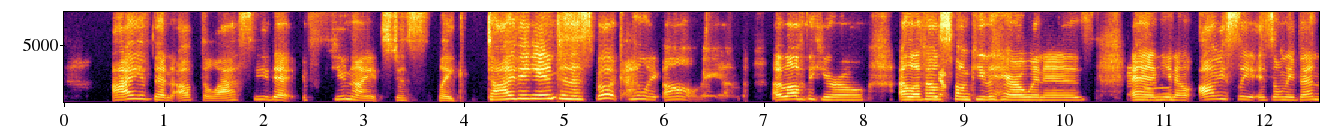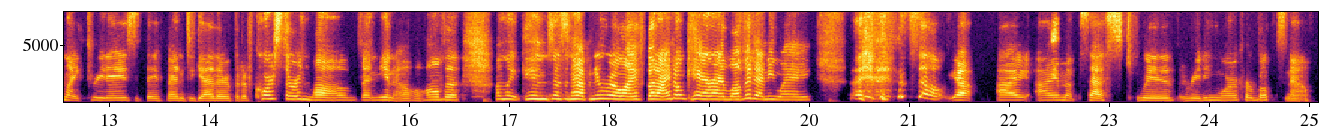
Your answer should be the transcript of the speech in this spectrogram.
I have been up the last few day, few nights just like diving into this book. I'm like, oh man, I love the hero. I love how spunky the heroine is. And, you uh-huh. know, obviously it's only been like three days that they've been together, but of course they're in love. And, you know, all the, I'm like, it doesn't happen in real life, but I don't care. I love it anyway. so, yeah, I, I'm obsessed with reading more of her books now.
